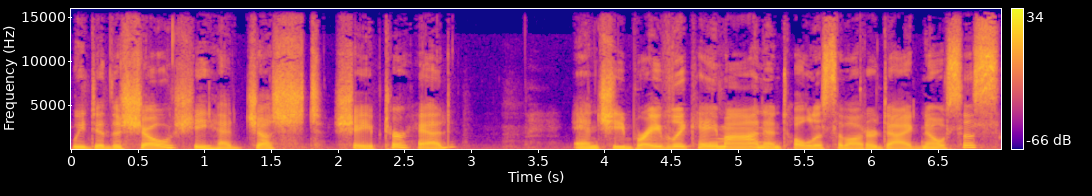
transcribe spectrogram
we did the show, she had just shaved her head. And she bravely came on and told us about her diagnosis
